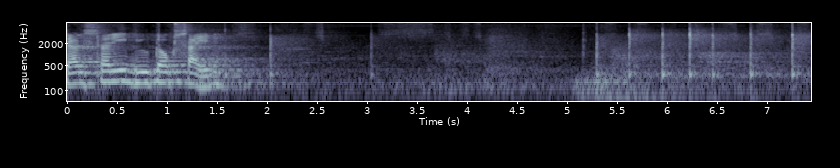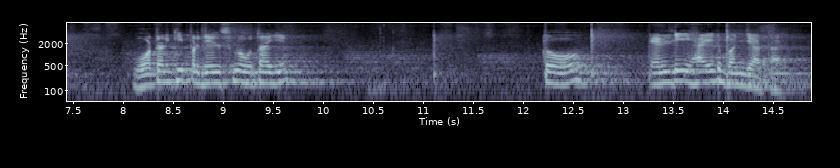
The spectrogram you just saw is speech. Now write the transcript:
tertiary butoxide water की प्रेजेंस में होता है ये। तो एल्डिहाइड बन जाता है।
